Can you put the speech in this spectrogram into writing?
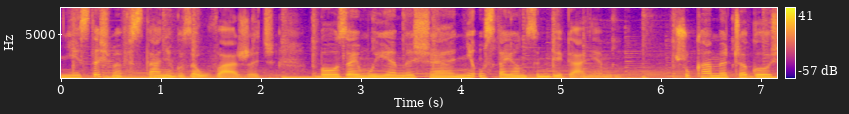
Nie jesteśmy w stanie go zauważyć, bo zajmujemy się nieustającym bieganiem. Szukamy czegoś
